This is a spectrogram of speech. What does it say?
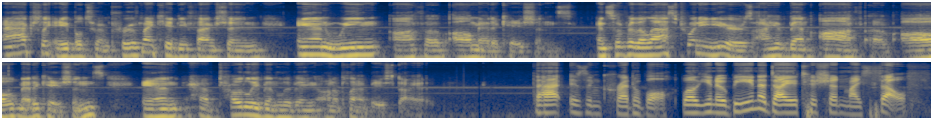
actually able to improve my kidney function and wean off of all medications. And so for the last 20 years, I have been off of all medications and have totally been living on a plant based diet. That is incredible. Well, you know, being a dietitian myself,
